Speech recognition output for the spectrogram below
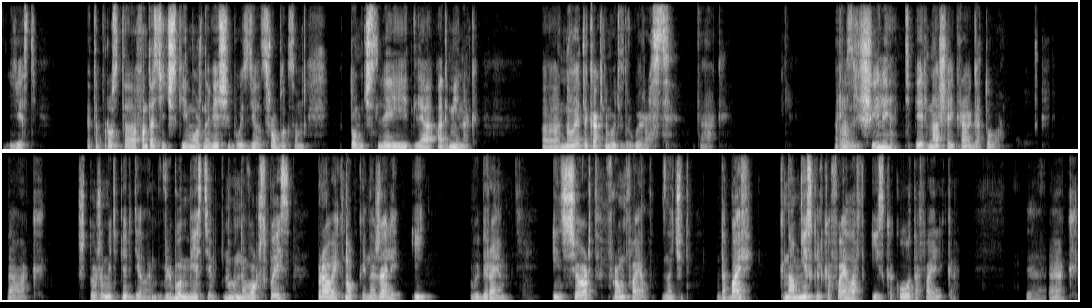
есть. Это просто фантастические можно вещи будет сделать с Roblox, в том числе и для админок. Э, но это как-нибудь в другой раз. Так. Разрешили. Теперь наша игра готова. Так. Что же мы теперь делаем? В любом месте, ну, на Workspace, правой кнопкой нажали и выбираем Insert from File. Значит, добавь к нам несколько файлов из какого-то файлика. Так.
